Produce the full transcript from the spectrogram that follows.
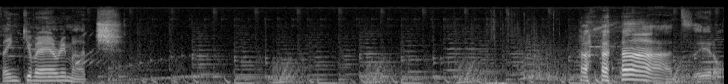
Thank you very much. Zero.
